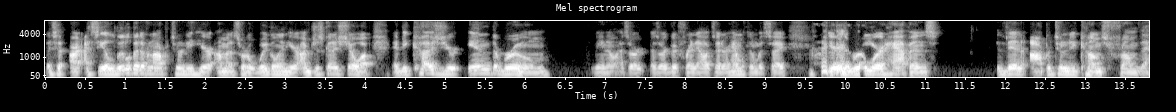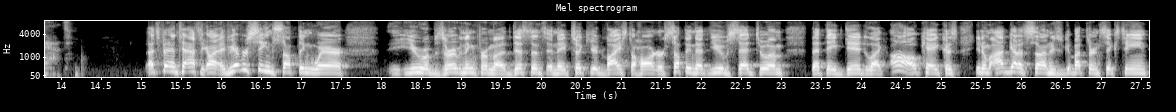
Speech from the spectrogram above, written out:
they said, all right, I see a little bit of an opportunity here. I'm going to sort of wiggle in here. I'm just going to show up. And because you're in the room, you know, as our as our good friend Alexander Hamilton would say, you're in the room where it happens, then opportunity comes from that. That's fantastic. All right. Have you ever seen something where you were observing from a distance and they took your advice to heart or something that you've said to them that they did like oh okay because you know i've got a son who's about to turn 16 and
